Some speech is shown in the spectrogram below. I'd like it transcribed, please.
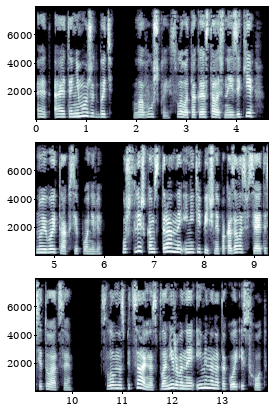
«Эд, а это не может быть...» Ловушкой. Слово так и осталось на языке, но его и так все поняли. Уж слишком странной и нетипичной показалась вся эта ситуация. Словно специально спланированная именно на такой исход.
